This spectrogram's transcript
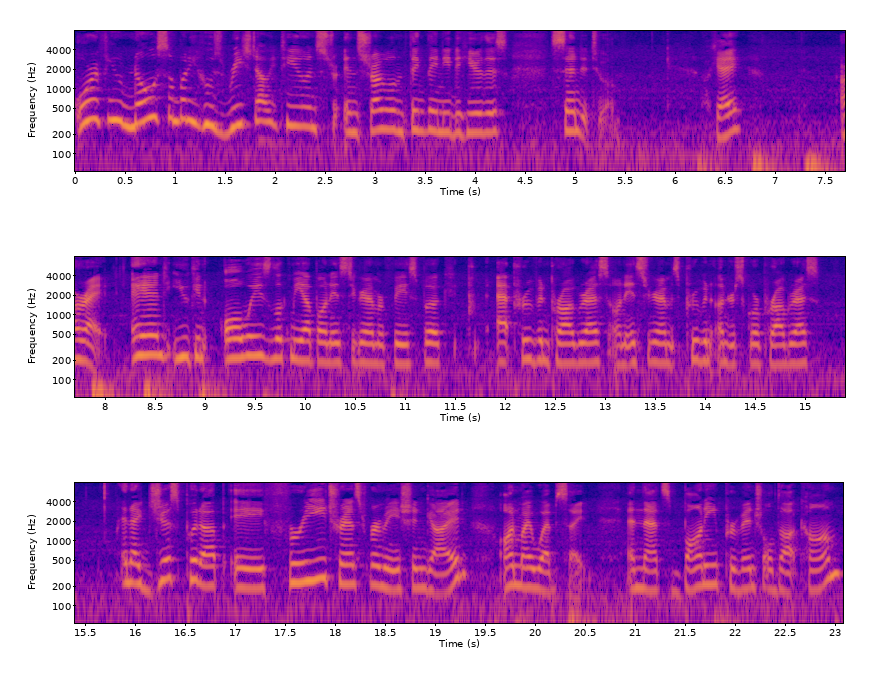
Or if you know somebody who's reached out to you and, str- and struggled and think they need to hear this, send it to them. Okay? All right. And you can always look me up on Instagram or Facebook at Proven Progress. On Instagram, it's proven underscore progress. And I just put up a free transformation guide on my website. And that's bonnieprovencal.com.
